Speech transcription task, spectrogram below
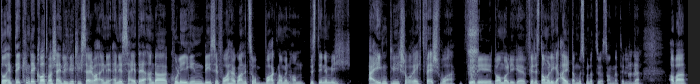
da entdecken die gerade wahrscheinlich wirklich selber eine, eine Seite an der Kollegin, die sie vorher gar nicht so wahrgenommen haben, dass die nämlich eigentlich schon recht fesch war für die damalige, für das damalige Alter, muss man dazu sagen, natürlich. Mhm. Aber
